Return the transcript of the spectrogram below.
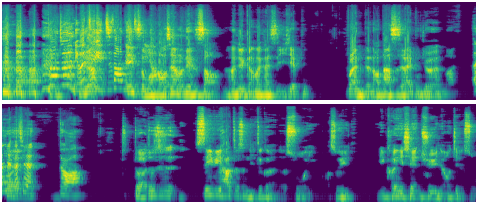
对啊，就是你会自己知道你，你、欸、怎么好像有点少，然后就赶快开始一些补。不然你等到大四再来补就会很慢，而且而且对啊，对啊，就是 CV 它就是你这个人的缩影嘛，所以你可以先去了解说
